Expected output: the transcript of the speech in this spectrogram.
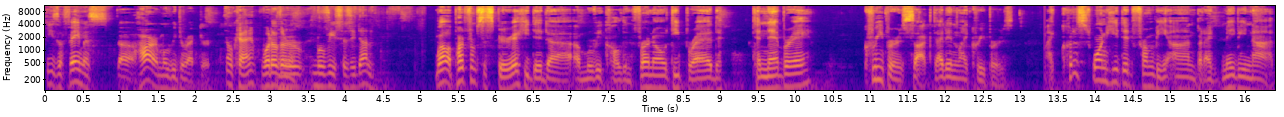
he's a famous uh, horror movie director. okay. What other movies has he done? Well, apart from Suspiria, he did uh, a movie called Inferno, Deep Red, Tenebrae. Creepers sucked. I didn't like Creepers. I could have sworn he did From Beyond, but I maybe not.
